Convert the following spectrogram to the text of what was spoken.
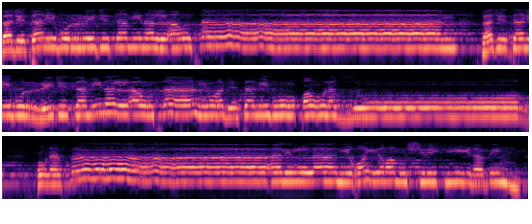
فاجتنبوا الرجس من الأوثان. فاجتنبوا الرجس من الأوثان واجتنبوا قول الزور. حنفاء لله غير مشركين به.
